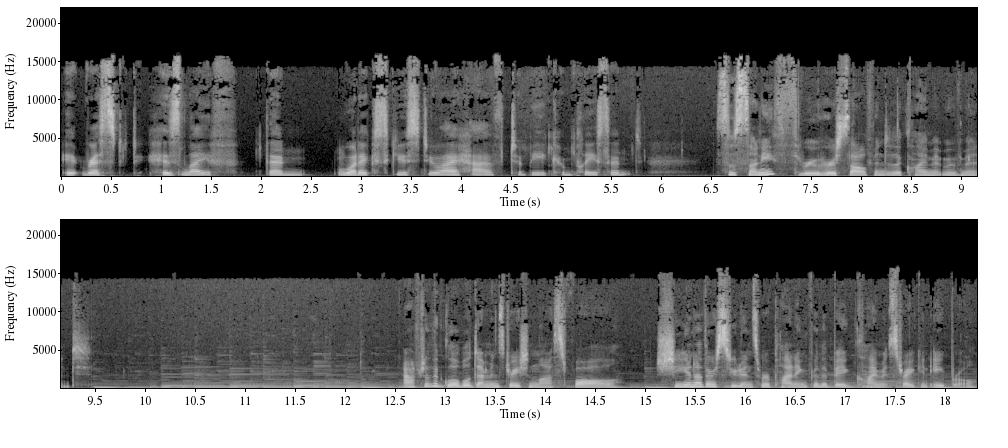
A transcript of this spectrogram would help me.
it risked his life, then what excuse do I have to be complacent? So Sunny threw herself into the climate movement. After the global demonstration last fall, she and other students were planning for the big climate strike in April.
